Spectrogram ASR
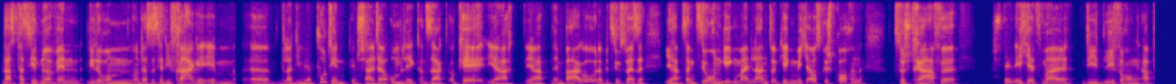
was passiert nur, wenn wiederum, und das ist ja die Frage eben, äh, Wladimir Putin den Schalter umlegt und sagt, okay, ihr habt, ihr habt ein Embargo oder beziehungsweise ihr habt Sanktionen gegen mein Land und gegen mich ausgesprochen zur Strafe stelle ich jetzt mal die Lieferung ab.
